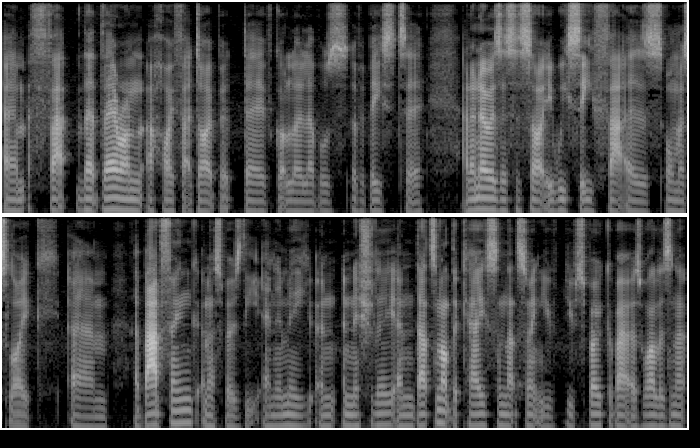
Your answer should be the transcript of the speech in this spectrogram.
um, fat that they're on a high fat diet, but they've got low levels of obesity. And I know as a society we see fat as almost like um, a bad thing, and I suppose the enemy initially, and that's not the case, and that's something you've you've spoke about as well, isn't it?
